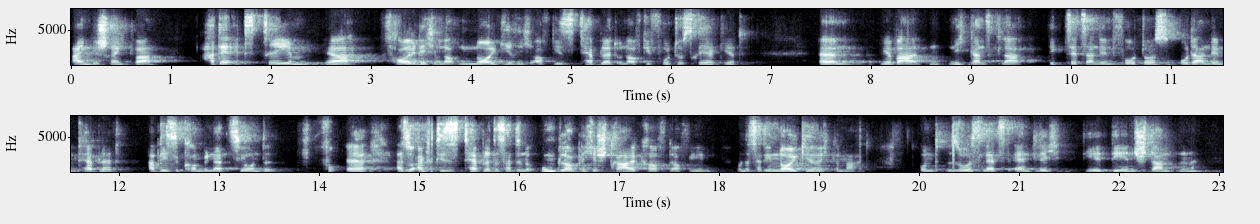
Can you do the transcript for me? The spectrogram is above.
eingeschränkt war, hat er extrem ja, freudig und auch neugierig auf dieses Tablet und auf die Fotos reagiert. Ähm, mir war nicht ganz klar, liegt es jetzt an den Fotos oder an dem Tablet, aber diese Kombination äh, also einfach dieses Tablet, das hatte eine unglaubliche Strahlkraft auf ihn und das hat ihn neugierig gemacht. Und so ist letztendlich die Idee entstanden,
